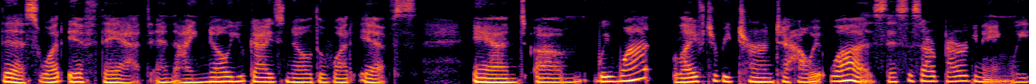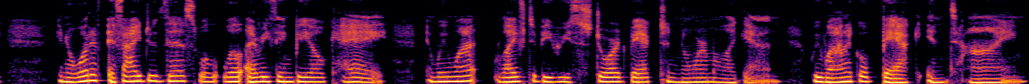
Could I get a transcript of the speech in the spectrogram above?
this, what if that? And I know you guys know the what ifs. And um, we want life to return to how it was. This is our bargaining. We, you know, what if, if I do this, will, will everything be okay? And we want life to be restored back to normal again. We want to go back in time.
